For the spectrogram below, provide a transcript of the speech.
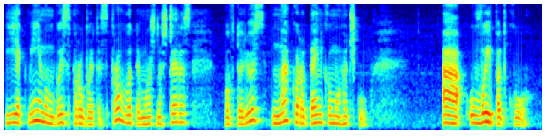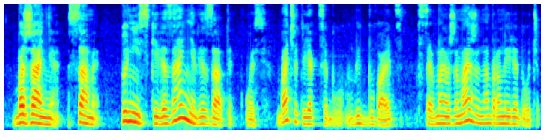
І як мінімум ви спробуєте. Спробувати можна ще раз, повторюсь, на коротенькому гачку. А у випадку бажання саме тунійське в'язання в'язати, ось, бачите, як це відбувається. Все, в мене вже майже набраний рядочок.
